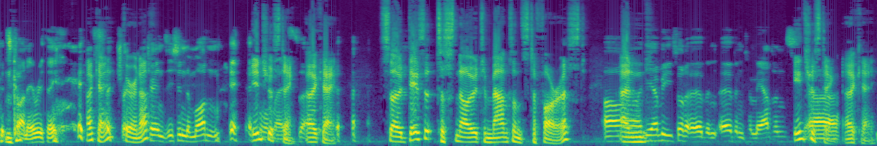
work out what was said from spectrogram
it's kind of everything. Mm-hmm. Okay, fair enough. Transition to modern. Interesting. almost, so. Okay. So desert to snow to mountains to forest. Uh, And- yeah, it'll be sort of urban, urban to mountains. Interesting. Uh, okay.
